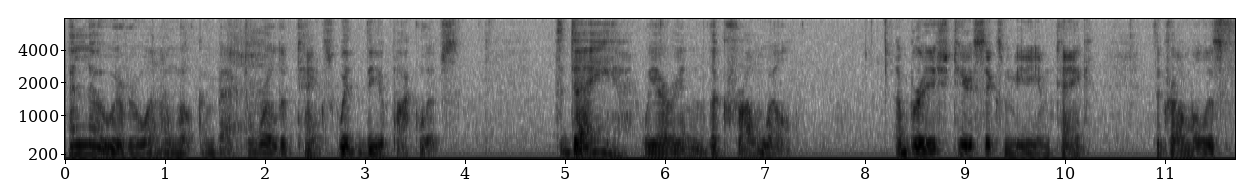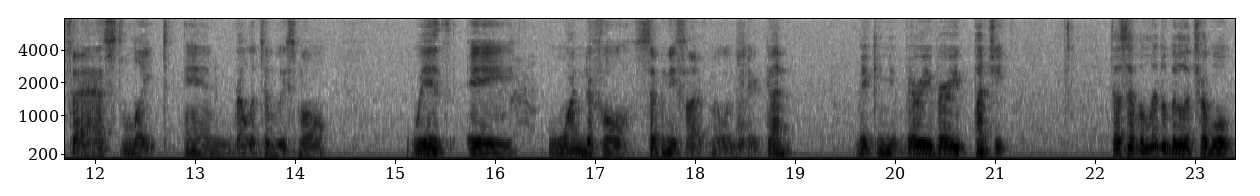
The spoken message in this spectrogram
Hello everyone and welcome back to World of Tanks with the Apokolypze. Today we are in the Cromwell, a British tier 6 medium tank. The Cromwell is fast, light, and relatively small with a wonderful 75mm gun, making it very very punchy. Does have a little bit of trouble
